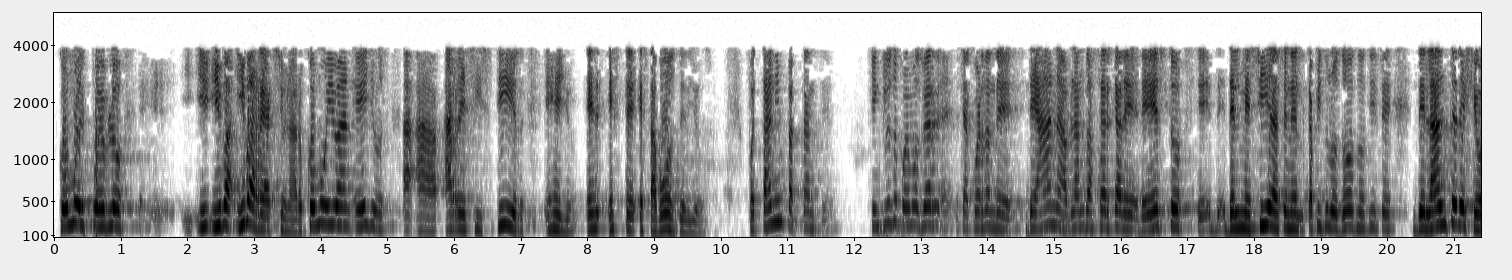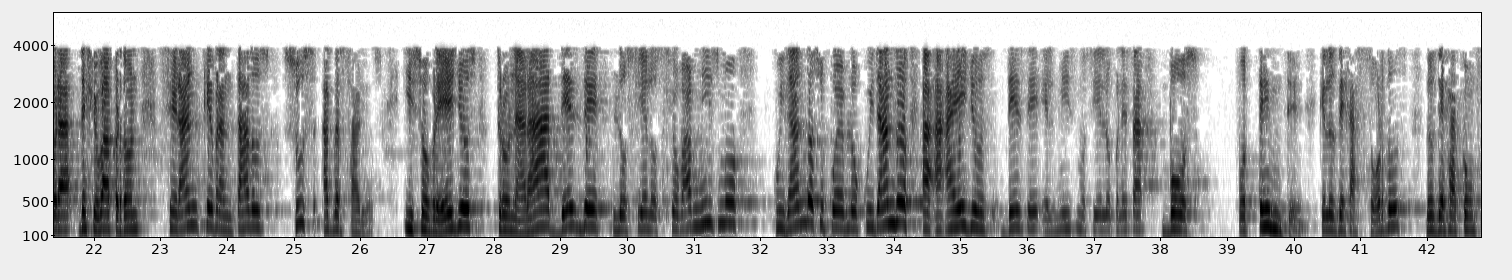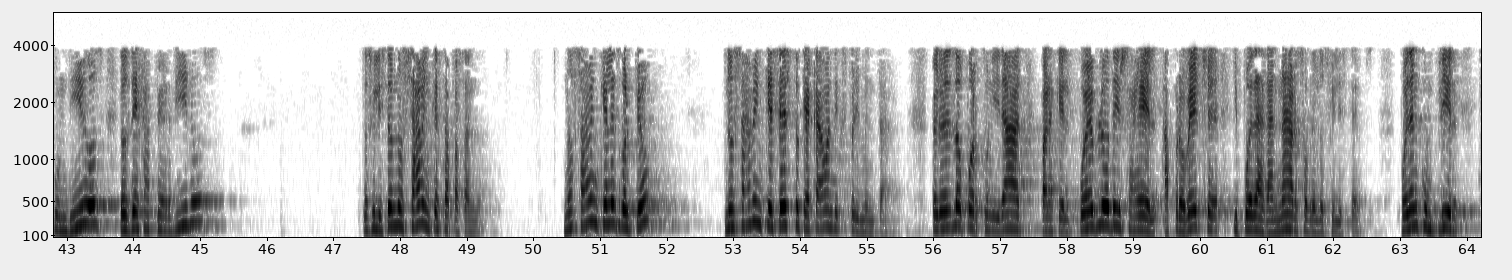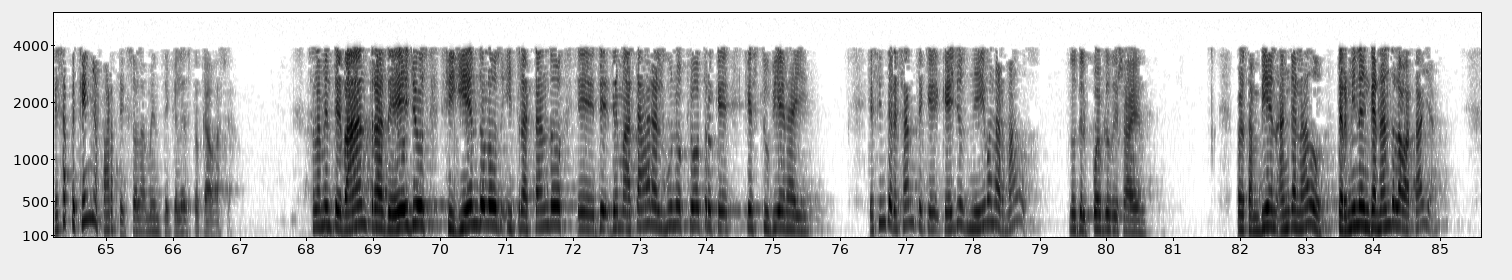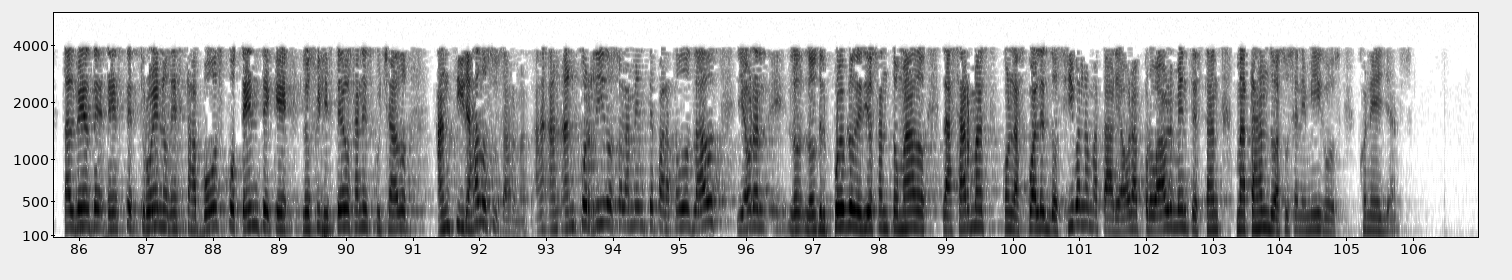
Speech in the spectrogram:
Cómo el pueblo eh, iba, iba a reaccionar o cómo iban ellos a, a, resistir ello, e, este, esta voz de Dios. Fue tan impactante que incluso podemos ver, eh, ¿se acuerdan de, Ana hablando acerca de, esto, eh, del Mesías en el capítulo 2 nos dice, delante de Jehová, de Jehová, perdón, serán quebrantados sus adversarios y sobre ellos tronará desde los cielos. Jehová mismo cuidando a su pueblo, cuidando a ellos desde el mismo cielo con esa voz potente que los deja sordos, los deja confundidos, los deja perdidos. Los filisteos no saben qué está pasando. No saben qué les golpeó. No saben qué es esto que acaban de experimentar. Pero es la oportunidad para que el pueblo de Israel aproveche y pueda ganar sobre los filisteos. Puedan cumplir esa pequeña parte solamente que les tocaba hacer. Solamente van tras de ellos, siguiéndolos y tratando eh, de, matar a alguno que otro que, estuviera ahí. Es interesante que, ellos ni iban armados, los del pueblo de Israel. Pero también han ganado, terminan ganando la batalla. Tal vez de, de, este trueno, de esta voz potente que los filisteos han escuchado, han tirado sus armas, han, corrido solamente para todos lados y ahora eh, los, del pueblo de Dios han tomado las armas con las cuales los iban a matar y ahora probablemente están matando a sus enemigos con ellas.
